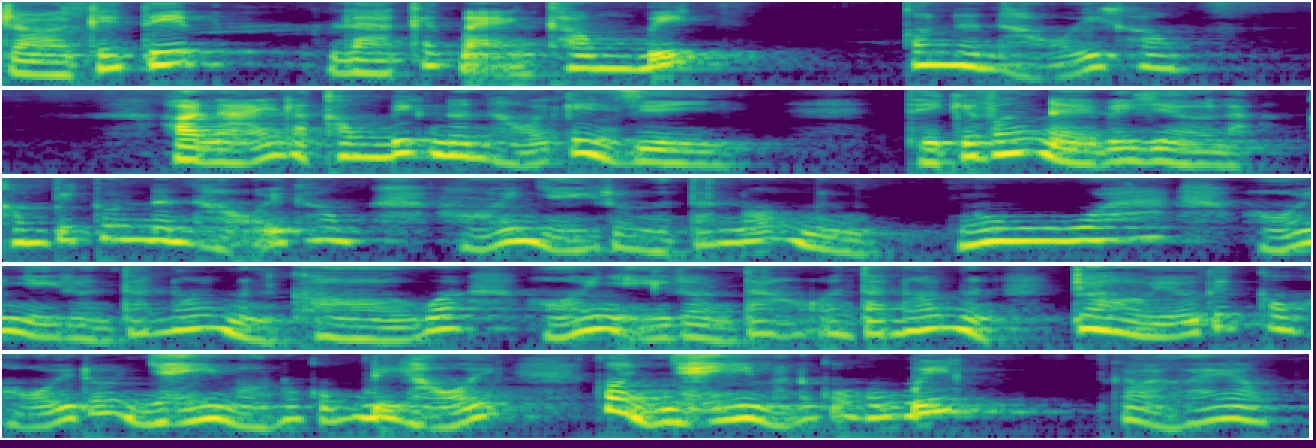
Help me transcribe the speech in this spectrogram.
Rồi kế tiếp là các bạn không biết có nên hỏi không? Hồi nãy là không biết nên hỏi cái gì, thì cái vấn đề bây giờ là không biết có nên hỏi không? Hỏi vậy rồi người ta nói mình ngu quá, hỏi vậy rồi người ta nói mình khờ quá, hỏi vậy rồi người ta hỏi, người ta nói mình, trời ơi, cái câu hỏi đó nhạy mà nó cũng đi hỏi, có nhạy mà nó cũng không biết. Các bạn thấy không?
